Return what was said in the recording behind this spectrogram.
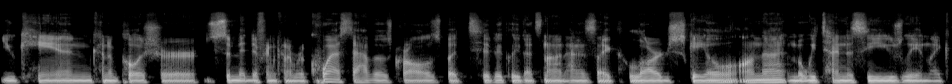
you can kind of push or submit different kind of requests to have those crawls. But typically, that's not as like large scale on that. But we tend to see usually in like,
